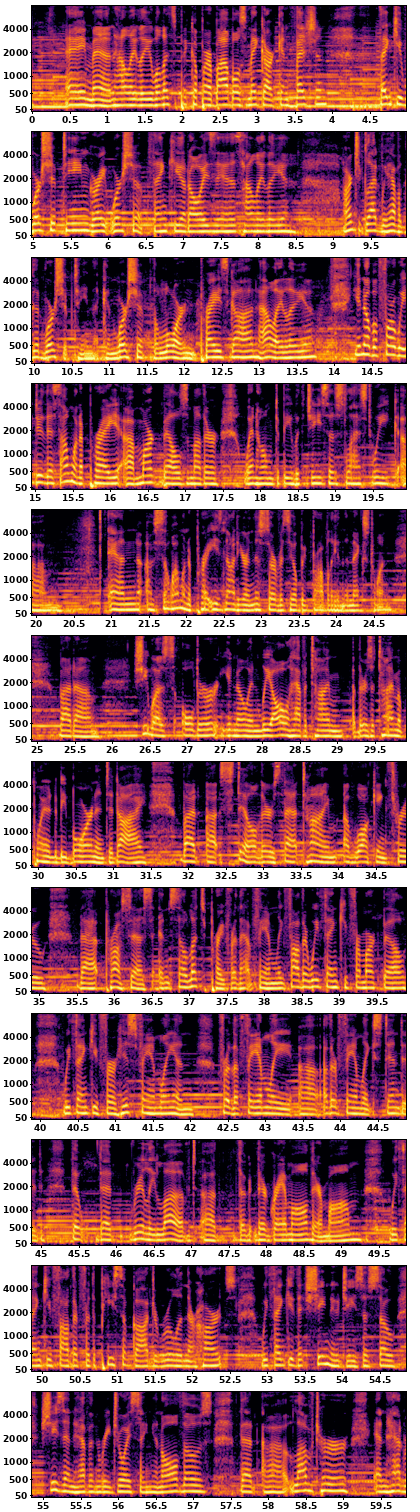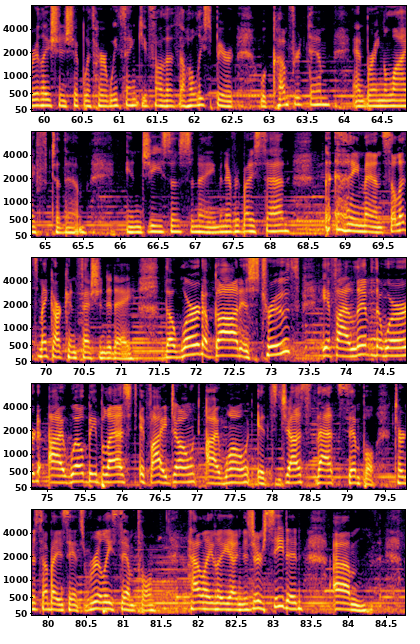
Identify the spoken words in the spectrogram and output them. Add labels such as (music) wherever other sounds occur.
Amen. Hallelujah. Well, let's pick up our Bibles, make our confession. Thank you, worship team. Great worship. Thank you. It always is. Hallelujah. Aren't you glad we have a good worship team that can worship the Lord and praise God? Hallelujah. You know, before we do this, I want to pray. Uh, Mark Bell's mother went home to be with Jesus last week. Um, and uh, so I want to pray. He's not here in this service, he'll be probably in the next one. But, um, she was older, you know, and we all have a time, there's a time appointed to be born and to die, but uh, still there's that time of walking through that process. And so let's pray for that family. Father, we thank you for Mark Bell. We thank you for his family and for the family, uh, other family extended that, that really loved uh, the, their grandma, their mom. We thank you, Father, for the peace of God to rule in their hearts. We thank you that she knew Jesus, so she's in heaven rejoicing rejoicing and all those that uh, loved her and had relationship with her. We thank you, Father, that the Holy Spirit will comfort them and bring life to them in Jesus' name. And everybody said, (clears throat) Amen. So let's make our confession today. The Word of God is truth. If I live the Word, I will be blessed. If I don't, I won't. It's just that simple. Turn to somebody and say, It's really simple. Hallelujah. And as you're seated, um,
